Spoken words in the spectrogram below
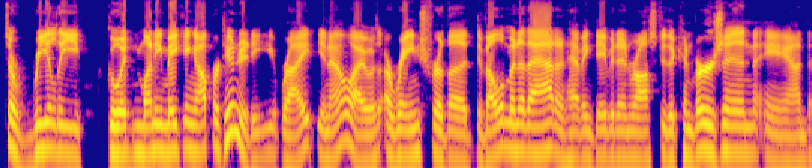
it's a really good money making opportunity, right? You know, I was arranged for the development of that and having David and Ross do the conversion and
